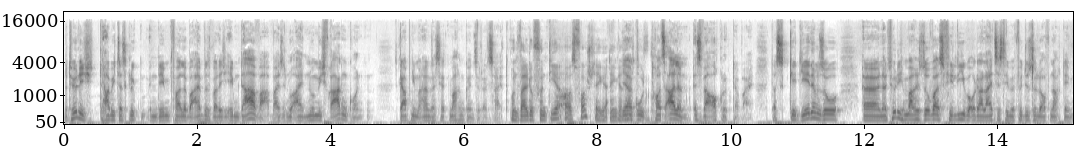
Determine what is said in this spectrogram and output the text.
Natürlich habe ich das Glück in dem Falle beeinflusst, weil ich eben da war, weil sie nur, ein, nur mich fragen konnten. Es gab niemand anderes, der es hätte machen können zu der Zeit. Und weil du von dir aus Vorschläge eingereicht Ja hast. gut, trotz allem, es war auch Glück dabei. Das geht jedem so. Äh, natürlich mache ich sowas viel lieber oder Leitsysteme für Düsseldorf nach dem,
